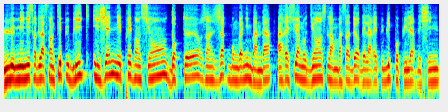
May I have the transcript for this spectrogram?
Le ministre de la Santé publique, Hygiène et Prévention, Dr Jean-Jacques Bongani Mbanda, a reçu en audience l'ambassadeur de la République populaire de Chine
